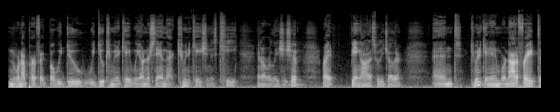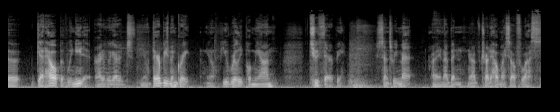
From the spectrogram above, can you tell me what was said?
we're not perfect, but we do we do communicate. We understand that communication is key in our relationship, right? Being honest with each other and communicating, and we're not afraid to get help if we need it, right? If we got to, you know, therapy's been great. You know, you really put me on to therapy since we met, right? And I've been, you know, I've tried to help myself less,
